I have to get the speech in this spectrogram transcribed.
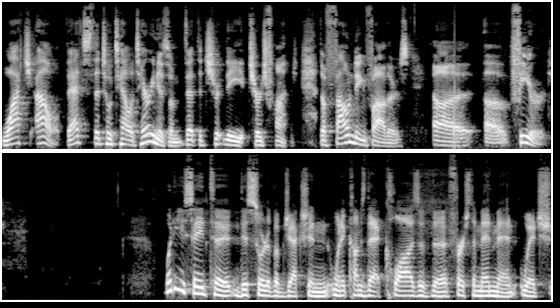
watch out. That's the totalitarianism that the, ch- the church fathers, the founding fathers, uh, uh, feared. What do you say to this sort of objection when it comes to that clause of the First Amendment, which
